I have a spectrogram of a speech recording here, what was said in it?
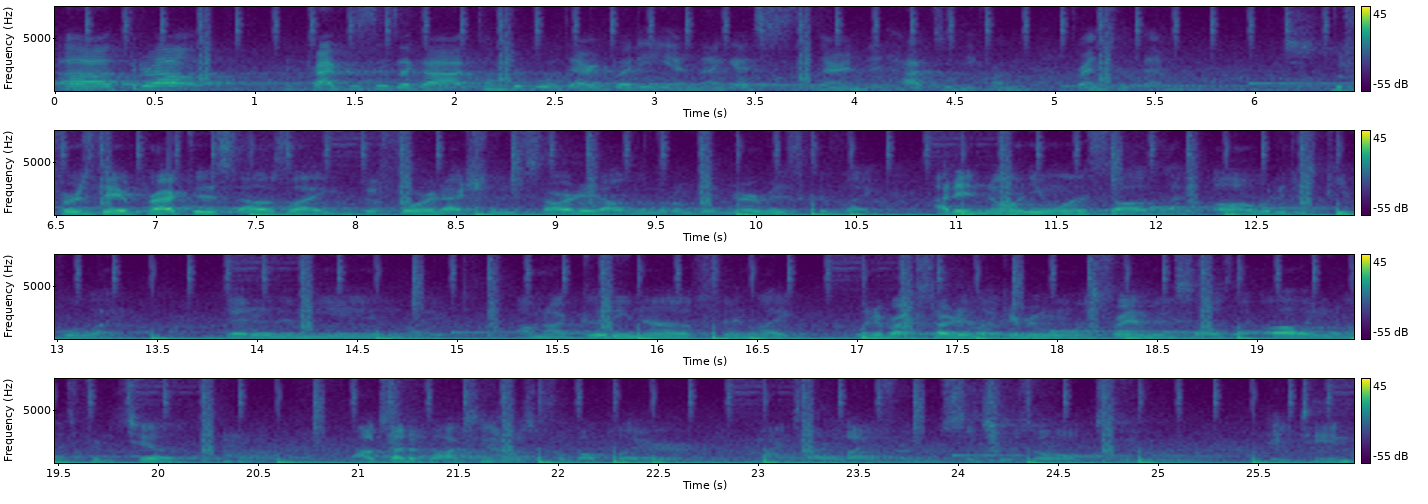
uh, throughout the practices, I got comfortable with everybody, and I guess learned how to become friends with them. The first day of practice, I was like, before it actually started, I was a little bit nervous because like I didn't know anyone, so I was like, oh, what are these people like better than me and like I'm not good enough. And like whenever I started, like everyone was friendly, so I was like, oh, you know, it's pretty chill. Outside of boxing, I was a football player my entire life from six years old to 18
